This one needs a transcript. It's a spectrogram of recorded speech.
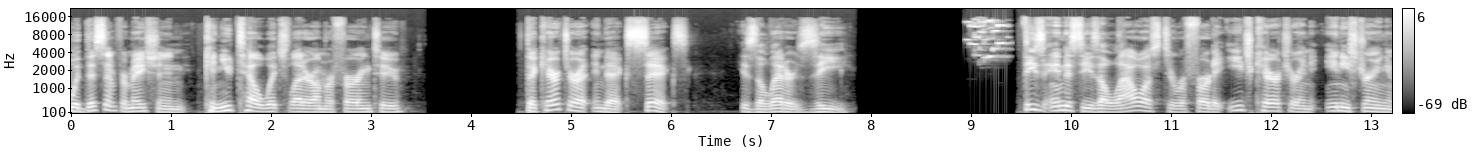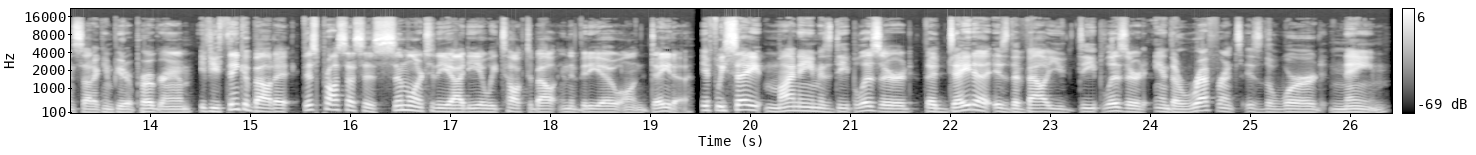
With this information, can you tell which letter I'm referring to? The character at index 6 is the letter Z. These indices allow us to refer to each character in any string inside a computer program. If you think about it, this process is similar to the idea we talked about in the video on data. If we say, my name is Deep Lizard, the data is the value Deep Lizard and the reference is the word name.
